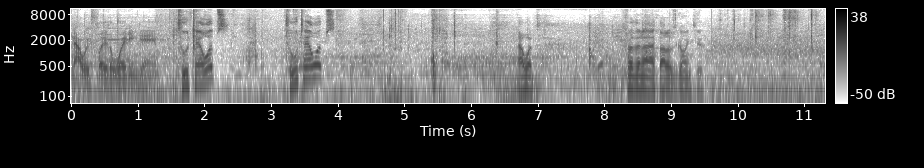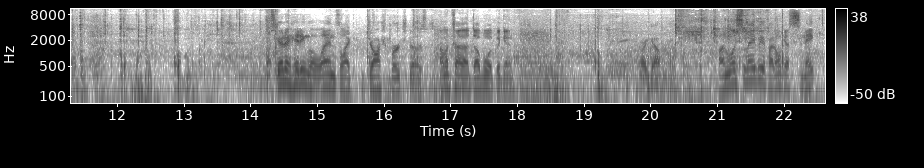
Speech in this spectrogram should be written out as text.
Now we play the waiting game. Two tail whips? Two tail whips? That whipped further than I thought it was going to. I'm scared of hitting the lens like Josh Birch does. I'm gonna try that double whip again. There we go. Unless maybe if I don't get snaked.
